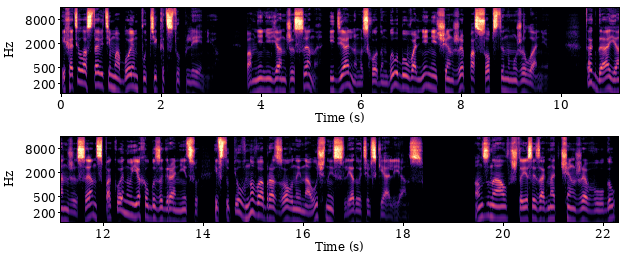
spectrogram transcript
и хотел оставить им обоим пути к отступлению. По мнению Ян Джи Сена, идеальным исходом было бы увольнение Чен Же по собственному желанию. Тогда Ян Джи Сен спокойно уехал бы за границу и вступил в новообразованный научно-исследовательский альянс. Он знал, что если загнать Ченже в угол,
